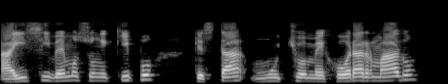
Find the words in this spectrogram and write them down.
Ahí sí vemos un equipo que está mucho mejor armado,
